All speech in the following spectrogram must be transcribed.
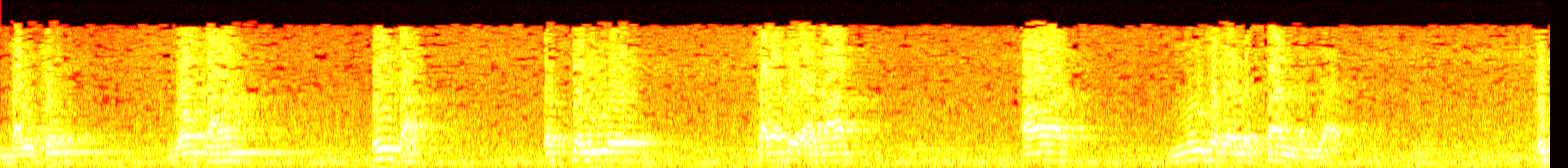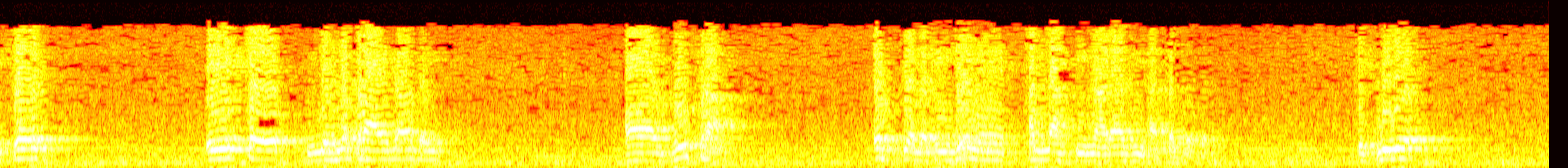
بلکہ وہ کام ان کا، اس کے لیے سبب عذاب اور موجب نقصان بن جائے۔ اس سے ایک تو محنت رائے نہ گئی اور دوسرا اس کے نتیجے میں اللہ کی ناراضی حاصل ہو گئی۔ اس لیے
